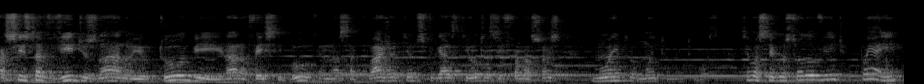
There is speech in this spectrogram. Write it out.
assista vídeos lá no YouTube, lá no Facebook, na nossa página, tem outros lugares, tem outras informações muito, muito, muito boas. Se você gostou do vídeo, põe aí,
